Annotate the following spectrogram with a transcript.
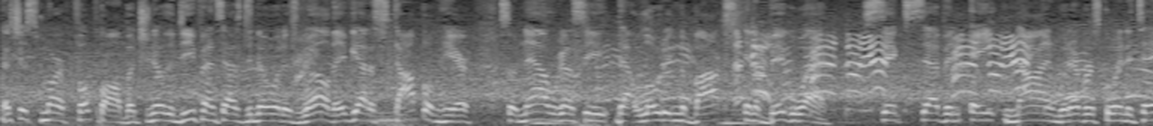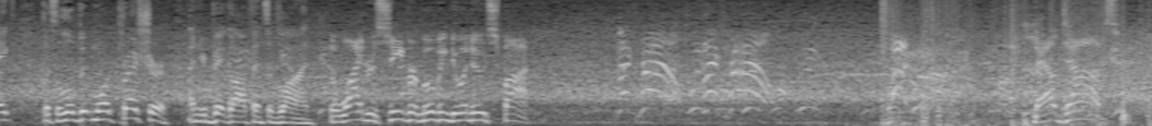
That's just smart football, but you know the defense has to know it as well. They've got to stop them here. So now we're going to see that loading the box in a big way. Six, seven, eight, nine, whatever it's going to take, puts a little bit more pressure on your big offensive line. The wide receiver moving to a new spot. Now Dobbs.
